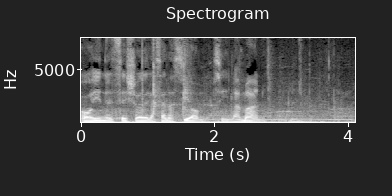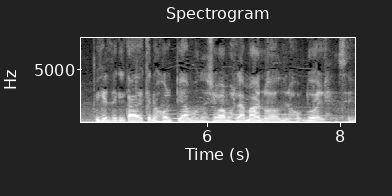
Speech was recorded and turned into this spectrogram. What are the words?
hoy en el sello de la sanación, ¿sí? la mano. Fíjense que cada vez que nos golpeamos nos llevamos la mano a donde nos duele. ¿sí?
